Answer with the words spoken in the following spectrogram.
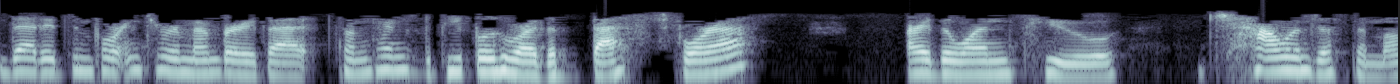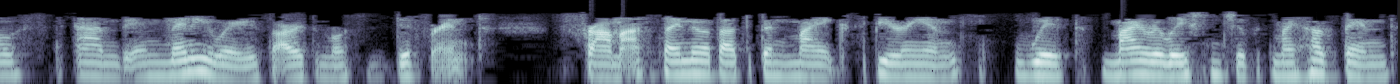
that it's important to remember that sometimes the people who are the best for us are the ones who challenge us the most and in many ways are the most different from us. I know that's been my experience with my relationship with my husband.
